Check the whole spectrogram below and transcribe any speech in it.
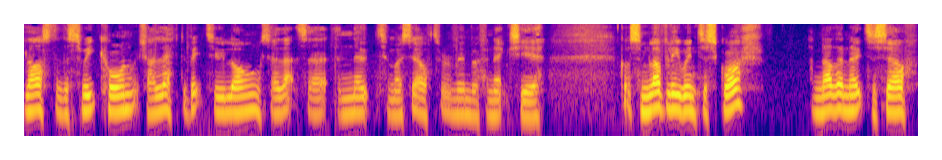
last of the sweet corn, which I left a bit too long, so that's a, a note to myself to remember for next year. Got some lovely winter squash. Another note to self:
